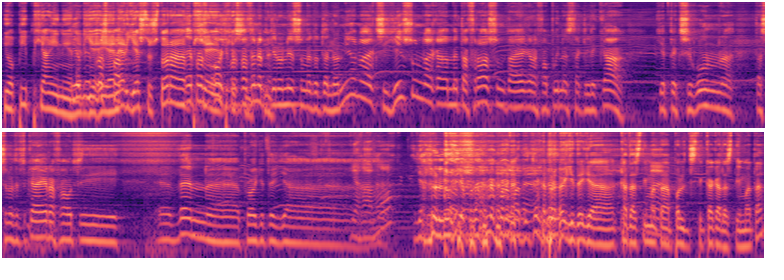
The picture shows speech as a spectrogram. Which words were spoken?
Οι οποίοι ποια είναι οι, οποίοι ενέργεια, προσπα- οι ενέργειες τους τώρα. Ε, προσ- ποιε- όχι, ποιες προσπαθούν να είναι, ναι. επικοινωνήσουν με το τελωνίο, να εξηγήσουν, να κα- μεταφράσουν τα έγγραφα που είναι στα αγγλικά και επεξηγούν τα συνοδευτικά έγγραφα ότι ε, δεν ε, πρόκειται για, Για γάμο. Για λουλούδια που θα έχουν πραγματική Ναι. Πρόκειται για καταστήματα, πολιτιστικά καταστήματα.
